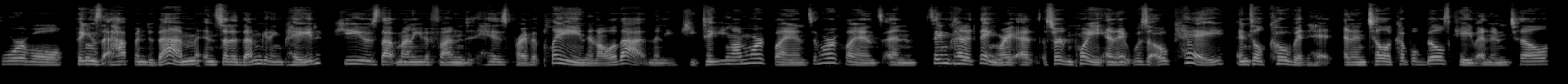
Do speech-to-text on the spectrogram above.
horrible things that happened to them. Instead of them getting paid, he used that money to fund his private plane and all of that. And then he'd keep taking on more clients and more clients and same kind of thing, right? At a certain point, And it was okay until COVID hit and until a couple bills came and until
